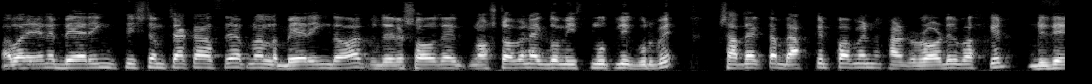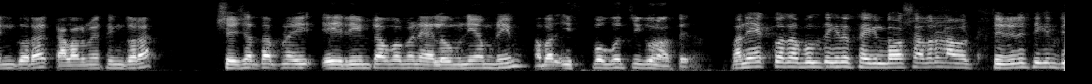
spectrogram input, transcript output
আবার এখানে বেয়ারিং সিস্টেম চাকা আছে আপনার বেয়ারিং দেওয়া যেটা সহজে নষ্ট হবে না একদম স্মুথলি ঘুরবে। সাথে একটা বাস্কেট পাবেন রডের বাস্কেট ডিজাইন করা কালার ম্যাচিং করা। সেই সাথে আপনার এই- রিমটা পাবেন অ্যালুমিনিয়াম রিম আবার স্পোকও চিকন আছে। মানে এক কথা বলতে গেলে সাইকেলটা অসাধারণ আবার থ্রিডিতে কিন্তু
